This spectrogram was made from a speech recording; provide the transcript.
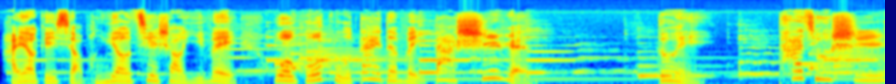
还要给小朋友介绍一位我国古代的伟大诗人。对，他就是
